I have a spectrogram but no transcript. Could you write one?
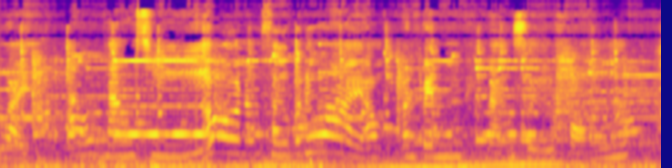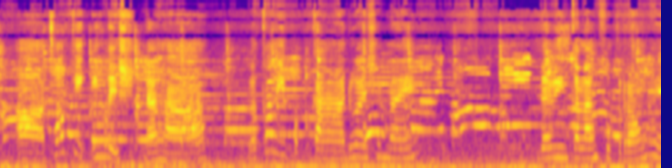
ด้วย เอาหนังสือโอ้หนังสือมาด้วย เอา มันเป็นหนังสือของอ่า Talking English นะคะ แล้วก็มีปากกาด้วยใช่ไหมเดวินกำลังฝึกร้องเพล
